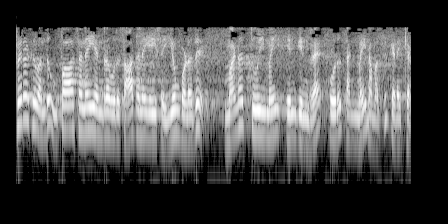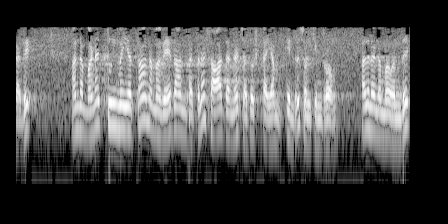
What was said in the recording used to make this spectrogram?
பிறகு வந்து உபாசனை என்ற ஒரு சாதனையை செய்யும் பொழுது மன தூய்மை என்கின்ற ஒரு தன்மை நமக்கு கிடைக்கிறது. அந்த மன தூய்மையத்தான் நம்ம வேதாந்தத்துல சாதன சதுஷ்டயம் என்று சொல்கின்றோம். அதுல நம்ம வந்து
